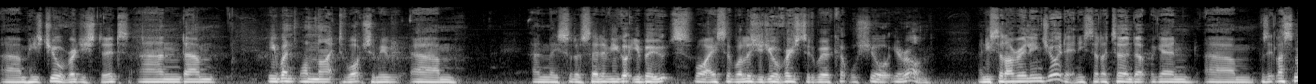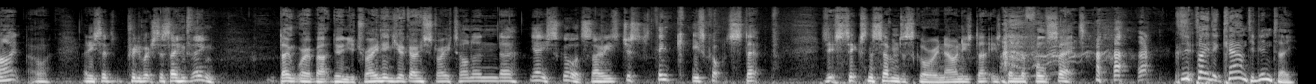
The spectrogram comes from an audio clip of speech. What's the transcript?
Um, he's dual registered, and um, he went one night to watch them. He, um, and they sort of said, "Have you got your boots?" Why? He said, "Well, as you're dual registered, we're a couple short. You're on." And he said, "I really enjoyed it." And he said, "I turned up again. Um, was it last night?" Oh, and he said, "Pretty much the same thing. Don't worry about doing your training. You're going straight on." And uh, yeah, he scored. So he's just think he's got step. Is it six and seven to scoring now? And he's done he's done the full set. Because he played at County, didn't he?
